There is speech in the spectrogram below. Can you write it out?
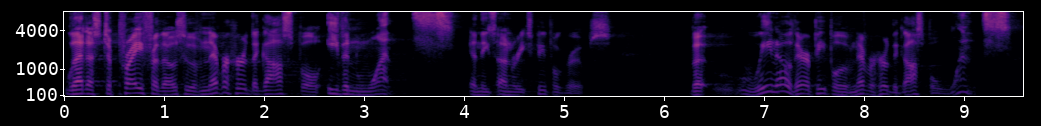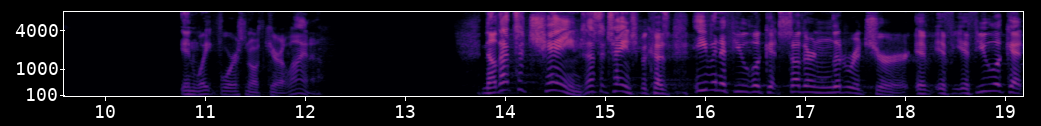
led us to pray for those who have never heard the gospel even once in these unreached people groups. But we know there are people who have never heard the gospel once in Wake Forest, North Carolina. Now, that's a change. That's a change because even if you look at Southern literature, if, if, if you look at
